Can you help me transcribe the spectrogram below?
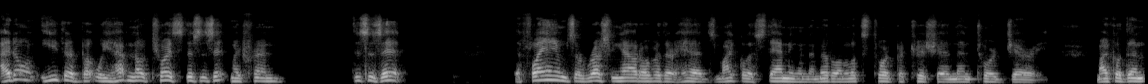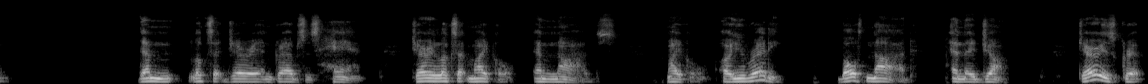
I don't either, but we have no choice. This is it, my friend. This is it. The flames are rushing out over their heads. Michael is standing in the middle and looks toward Patricia and then toward Jerry. Michael then, then looks at Jerry and grabs his hand. Jerry looks at Michael and nods. Michael, are you ready? Both nod and they jump. Jerry's grip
